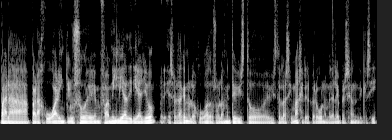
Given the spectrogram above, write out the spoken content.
para, para, jugar incluso en familia, diría yo. Es verdad que no lo he jugado, solamente he visto, he visto las imágenes, pero bueno, me da la impresión de que sí.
